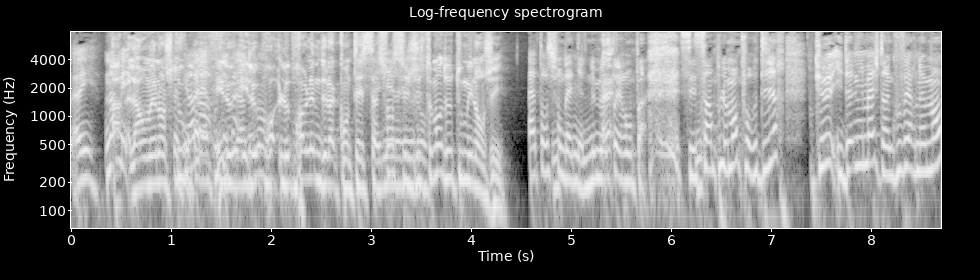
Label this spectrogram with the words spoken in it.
Ah oui. Non, Ah, mais là, on mélange tout. Et, le, et le gouvernement. pro- le problème de la contestation, c'est justement de tout mélanger. Attention Daniel, ne m'interromps pas. C'est simplement pour dire qu'il donne l'image d'un gouvernement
